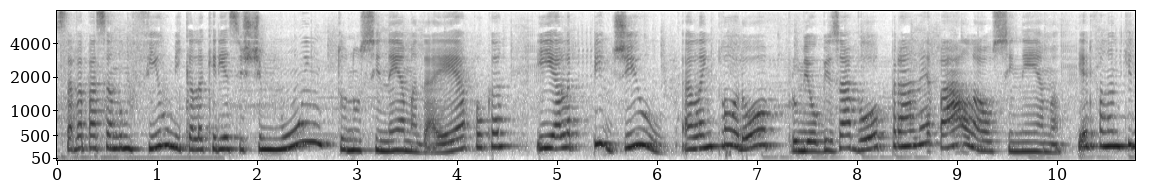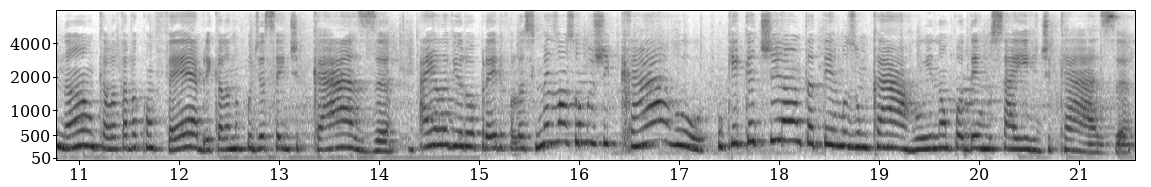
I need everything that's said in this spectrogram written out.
Estava passando um filme que ela queria assistir muito no cinema da época e ela pediu, ela implorou para o meu bisavô para levá-la ao cinema. E ele falando que não, que ela estava com febre, que ela não podia sair de casa. Aí ela virou para ele e falou assim: Mas nós vamos de carro. O que, que adianta termos um carro e não podermos sair de casa?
